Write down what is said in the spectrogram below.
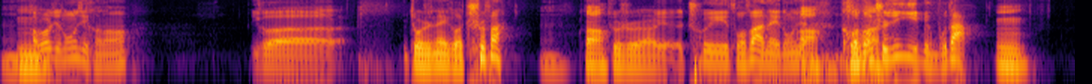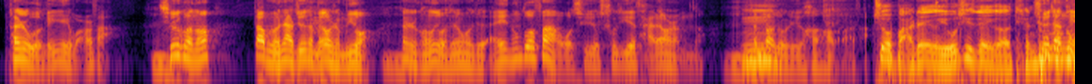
嗯他说这东西可能一个就是那个吃饭，嗯啊就是吹做饭那东西，啊，可能实际意义并不大，嗯但是我给你这玩法，嗯其实可能大部分玩家觉得没有什么用嗯，但是可能有些人会觉得，哎，能做饭，我去收集一些材料什么的，嗯真的就是一个很好的玩法，就把这个游戏这个填充缺点给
